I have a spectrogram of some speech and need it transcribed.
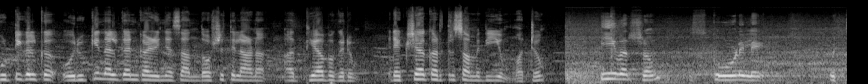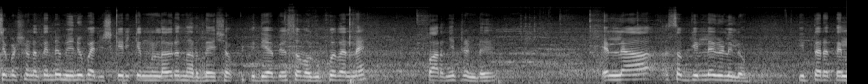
കുട്ടികൾക്ക് ഒരുക്കി നൽകാൻ കഴിഞ്ഞ സന്തോഷത്തിലാണ് അധ്യാപകരും രക്ഷാകർതൃ സമിതിയും മറ്റും. ഈ വർഷം സ്കൂളിലെ ഉച്ചഭക്ഷണത്തിന്റെ മെനു പരിഷ്കരിക്കുന്നുള്ള ഒരു നിർദ്ദേശം വിദ്യാഭ്യാസ വകുപ്പ് തന്നെ പറഞ്ഞിട്ടുണ്ട്. എല്ലാ സബ് ജില്ലകളിലും ഇത്തരത്തിൽ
